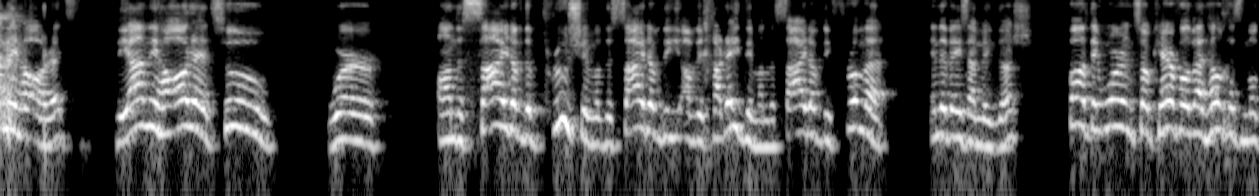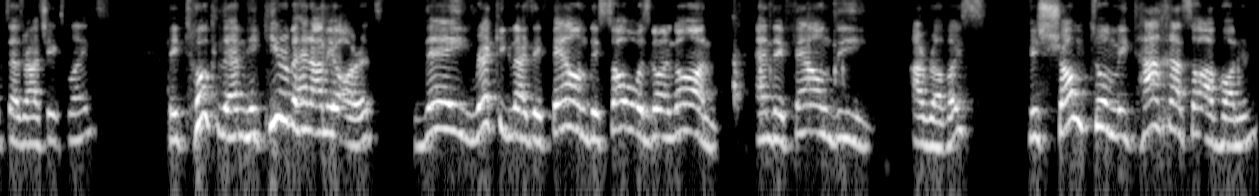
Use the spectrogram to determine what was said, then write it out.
ame haaretz. The ame haaretz who were on the side of the prushim, of the side of the of the charedim, on the side of the fruma in the Beis Hamikdash, but they weren't so careful about hilchas muktzah, as Rashi explains. They took them ame haaretz. They recognized, they found, they saw what was going on, and they found the mitachas avonim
